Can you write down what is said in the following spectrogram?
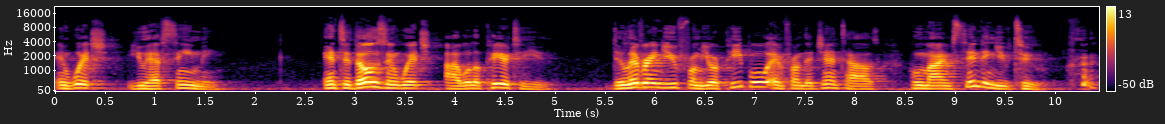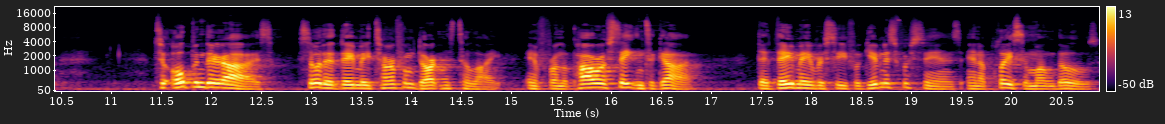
in which you have seen me, and to those in which I will appear to you, delivering you from your people and from the Gentiles whom I am sending you to, to open their eyes so that they may turn from darkness to light and from the power of Satan to God, that they may receive forgiveness for sins and a place among those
